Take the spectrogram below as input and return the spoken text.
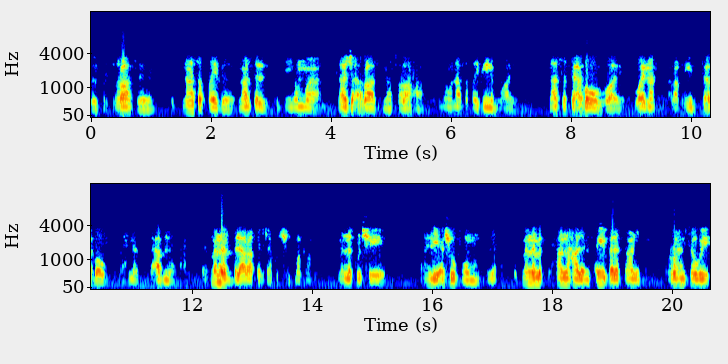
بتراثه ناس الطيبة ناس اللي هم تاج راسنا بصراحه إنه ناس طيبين هوايه ناس تعبوا هوايه هواي ناس عراقيين تعبوا. إحنا تعبنا. أتمنى بالعراق يرجع كل شيء بمكان أتمنى كل شيء أهلي أشوفهم. أتمنى مثل حالنا حال أي بلد ثاني نروح نسوي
